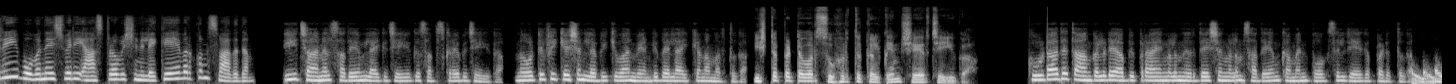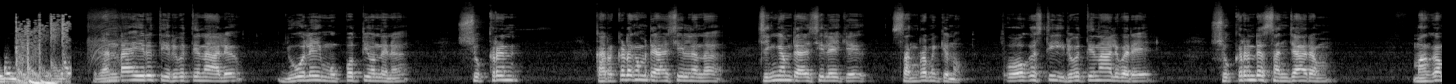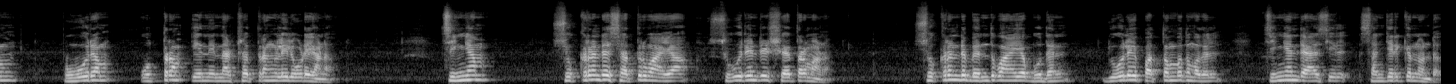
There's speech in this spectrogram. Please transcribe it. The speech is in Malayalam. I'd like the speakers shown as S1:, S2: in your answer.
S1: ശ്രീ ഭുവനേശ്വരി ആസ്ട്രോവിഷനിലേക്ക് ഏവർക്കും സ്വാഗതം.
S2: ഈ ചാനൽ സദയം ലൈക്ക് ചെയ്യുക സബ്സ്ക്രൈബ് ചെയ്യുക. നോട്ടിഫിക്കേഷൻ ലഭിക്കുവാൻ വേണ്ടി ബെൽ ഐക്കൺ അമർത്തുക.
S3: ഇഷ്ടപ്പെട്ടവർ സുഹൃത്തുക്കൾക്കും ഷെയർ ചെയ്യുക.
S2: കൂടാതെ താങ്കളുടെ അഭിപ്രായങ്ങളും നിർദ്ദേശങ്ങളും സദയം കമന്റ് ബോക്സിൽ രേഖപ്പെടുത്തുക.
S4: രണ്ടായിരത്തി ഇരുപത്തിനാല് ജൂലൈ മുപ്പത്തിയൊന്നിന് ശുക്രൻ കർക്കിടകം രാശിയിൽ നിന്ന് ചിങ്ങം രാശിയിലേക്ക് സംക്രമിക്കുന്നു. ഓഗസ്റ്റ് ഇരുപത്തിനാല് വരെ ശുക്രന്റെ സഞ്ചാരം മകം പൂരം ഉത്രം എന്നീ നക്ഷത്രങ്ങളിലൂടെയാണ്. ചിങ്ങം ശുക്രന്റെ ശത്രുവായ സൂര്യന്റെ ക്ഷേത്രമാണ്. ശുക്രന്റെ ബന്ധുവായ ബുധൻ ജൂലൈ പത്തൊമ്പത് മുതൽ ചിങ്ങൻ രാശിയിൽ സഞ്ചരിക്കുന്നുണ്ട്.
